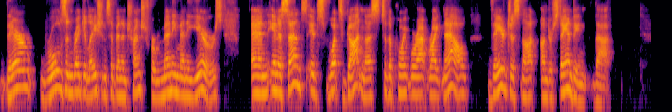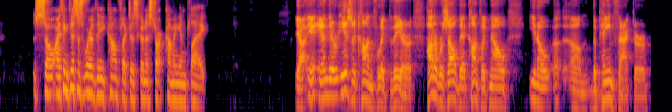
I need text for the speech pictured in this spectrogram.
their rules and regulations have been entrenched for many many years. And in a sense it's what's gotten us to the point we're at right now. They're just not understanding that. So i think this is where the conflict is going to start coming in play. Yeah and, there is a conflict there. How to resolve that conflict. Now you know uh, um, the pain factor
